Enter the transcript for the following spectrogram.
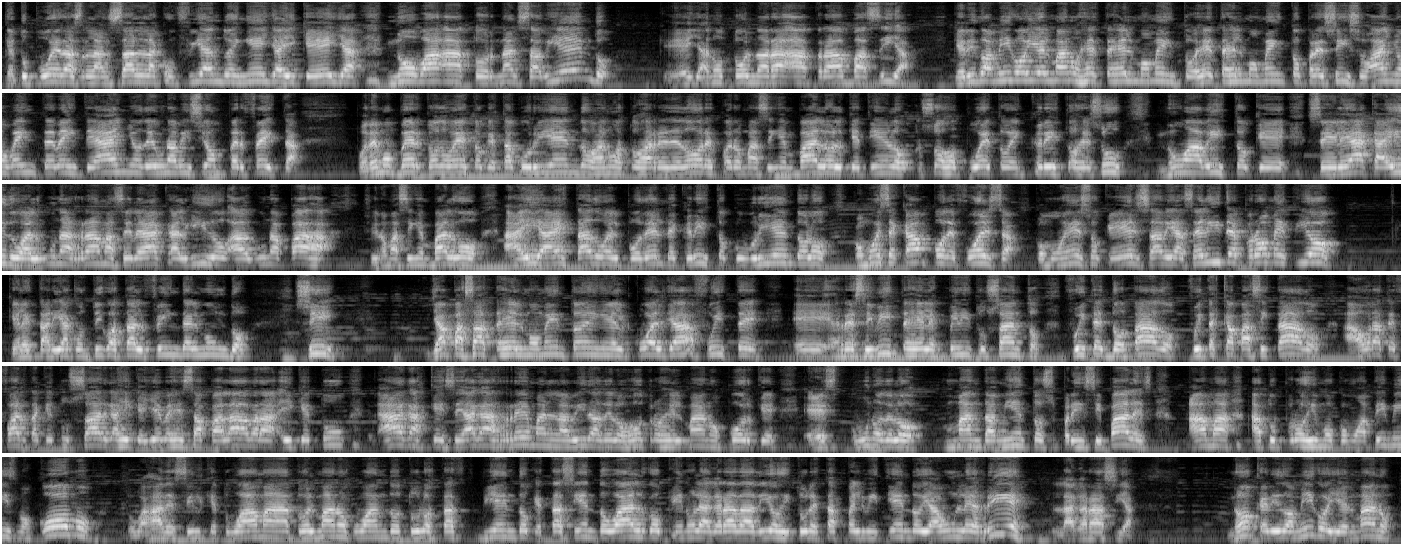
que tú puedas lanzarla confiando en ella y que ella no va a tornar sabiendo que ella no tornará atrás vacía Querido amigo y hermanos, este es el momento, este es el momento preciso, año 2020, año de una visión perfecta. Podemos ver todo esto que está ocurriendo a nuestros alrededores, pero más sin embargo el que tiene los ojos puestos en Cristo Jesús no ha visto que se le ha caído alguna rama, se le ha caído alguna paja sino más sin embargo, ahí ha estado el poder de Cristo cubriéndolo como ese campo de fuerza, como eso que Él sabe hacer y te prometió que Él estaría contigo hasta el fin del mundo. Sí, ya pasaste el momento en el cual ya fuiste eh, recibiste el Espíritu Santo, fuiste dotado, fuiste capacitado. Ahora te falta que tú salgas y que lleves esa palabra y que tú hagas que se haga rema en la vida de los otros hermanos, porque es uno de los mandamientos principales. Ama a tu prójimo como a ti mismo. ¿Cómo? Tú vas a decir que tú amas a tu hermano cuando tú lo estás viendo que está haciendo algo que no le agrada a Dios y tú le estás permitiendo y aún le ríes la gracia. No, querido amigo y hermano,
